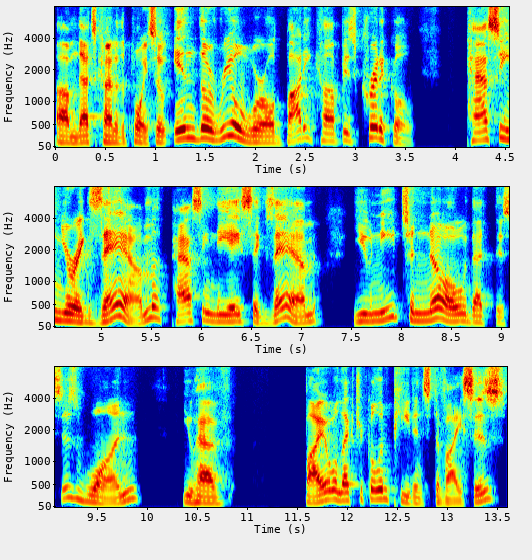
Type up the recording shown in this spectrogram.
Um, that's kind of the point. So in the real world, body comp is critical. Passing your exam, passing the ACE exam, you need to know that this is one, you have bioelectrical impedance devices.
